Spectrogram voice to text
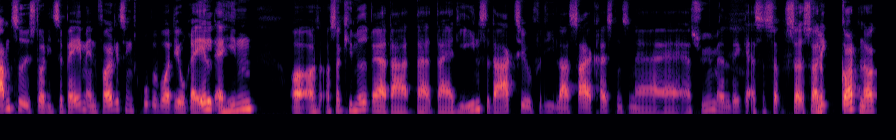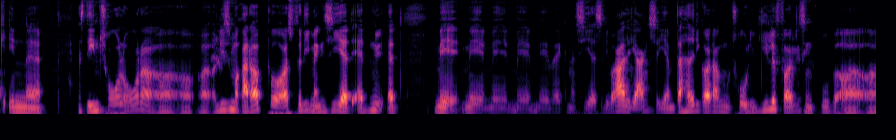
samtidig står de tilbage med en folketingsgruppe, hvor det jo reelt er hende, og, og, og så Kim Edberg, der, der, der er de eneste, der er aktive, fordi Lars Seier Christensen er, er, er sygemeldt, ikke? Altså, så, så, så er det ikke godt nok en, uh, altså det er en tall order, og, og, og, og ligesom at rette op på også, fordi man kan sige, at, at, ny, at med, med, med, med, med, hvad kan man sige, altså Liberale Alliance, jamen der havde de godt nok en utrolig lille folketingsgruppe, og, og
